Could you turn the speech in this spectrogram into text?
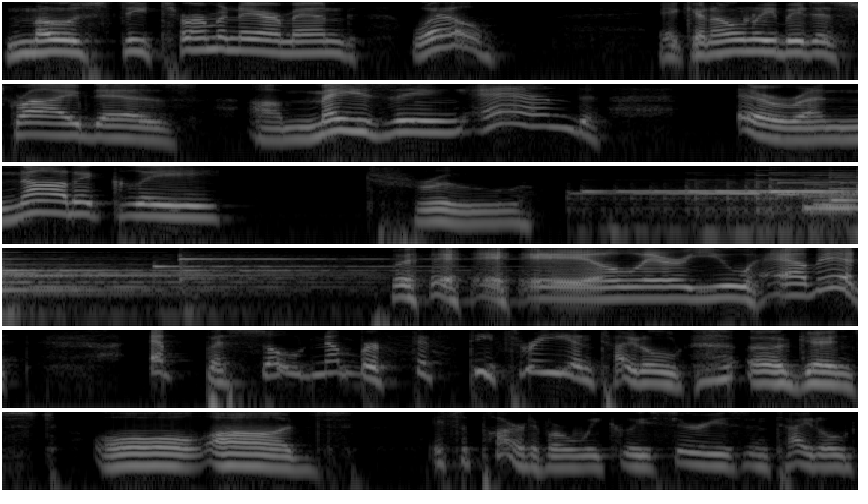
most determined airman, well, it can only be described as amazing and aeronautically true. Well, there you have it. Episode number 53 entitled Against All Odds. It's a part of our weekly series entitled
